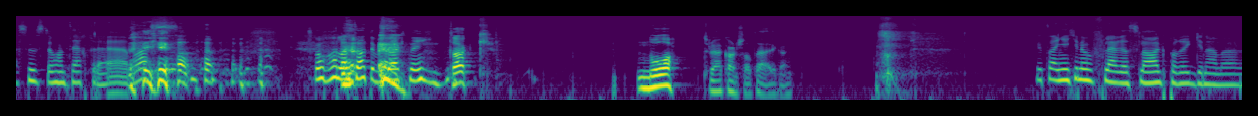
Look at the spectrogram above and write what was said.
Jeg syns du håndterte det bra. ass. Forholdet tatt i betraktning. Takk. Nå tror jeg kanskje at jeg er i gang. Du trenger ikke noen flere slag på ryggen eller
